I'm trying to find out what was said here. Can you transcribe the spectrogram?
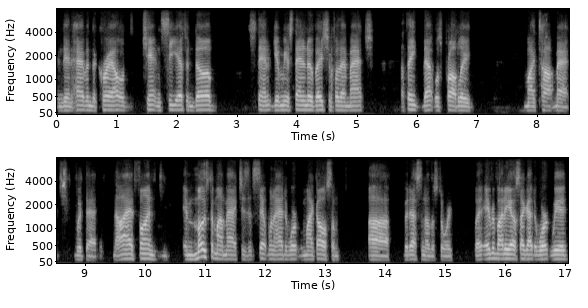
and then having the crowd chanting CF and dub, stand, give me a standing ovation for that match. I think that was probably my top match with that. Now I had fun in most of my matches, except when I had to work with Mike Awesome. Uh, but that's another story. But everybody else I got to work with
